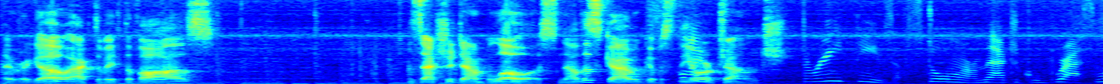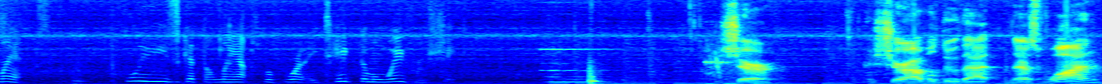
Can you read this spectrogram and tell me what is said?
There we go. Activate the vase. It's actually down below us. Now this guy will give us the orb challenge. Three thieves have stolen our magical brass lamps. Please get the lamps before they take them away from Shade. Sure. Sure, I will do that. there's one.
